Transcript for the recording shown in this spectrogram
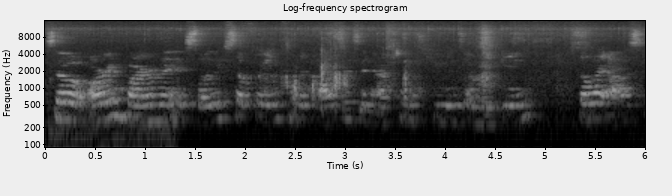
So our environment is slowly suffering from the causes and actions humans are making. So I asked,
